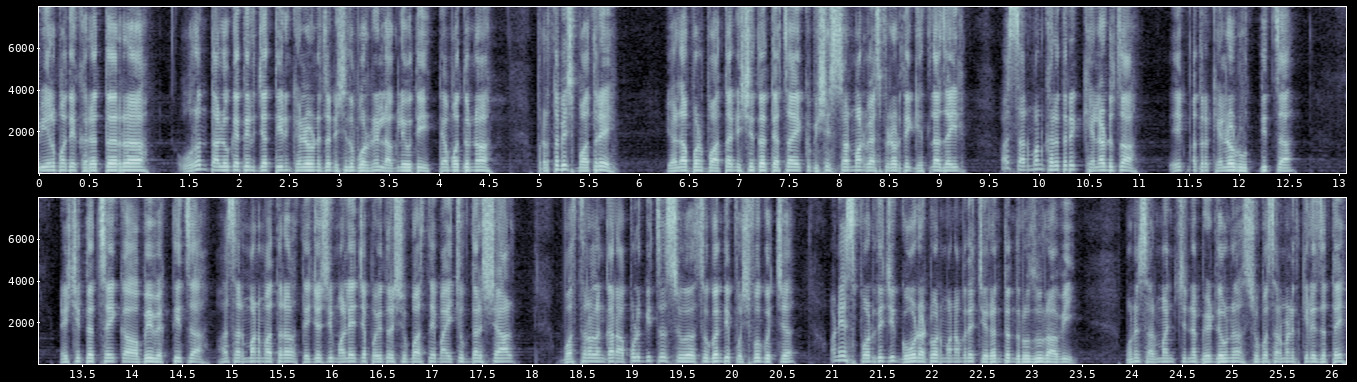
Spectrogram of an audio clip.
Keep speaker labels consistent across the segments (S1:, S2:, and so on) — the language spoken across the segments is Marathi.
S1: पी एलमध्ये खरं तर उरण तालुक्यातील ज्या तीन खेळाडूंचा निश्चित वर्णी लागली होती त्यामधून प्रथमेश म्हात्रे याला आपण पाहता निश्चित त्याचा एक विशेष सन्मान व्यासपीठावरती घेतला जाईल. हा सन्मान खरं तर एक खेळाडूचा एक मात्र खेळाडू वृत्तीचा निश्चितच एक अभिव्यक्तीचा. हा सन्मान मात्र तेजस्वी माले यांच्या पवित्र शुभ असते माईची उबदार शाल वस्त्रालंकार आपुलकीचं सु सुगंधी पुष्पगुच्छ आणि या स्पर्धेची गोड आठवण मनामध्ये चिरंतन रुजू राहावी म्हणून सन्मानचिन्ह भेट देऊन शुभ सन्मानित केले जाते.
